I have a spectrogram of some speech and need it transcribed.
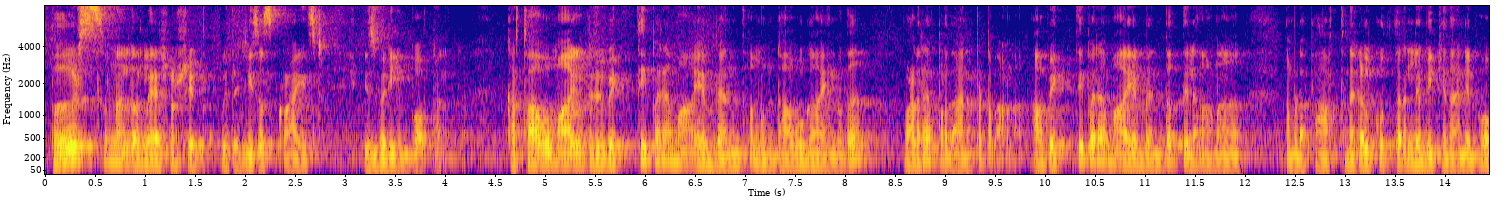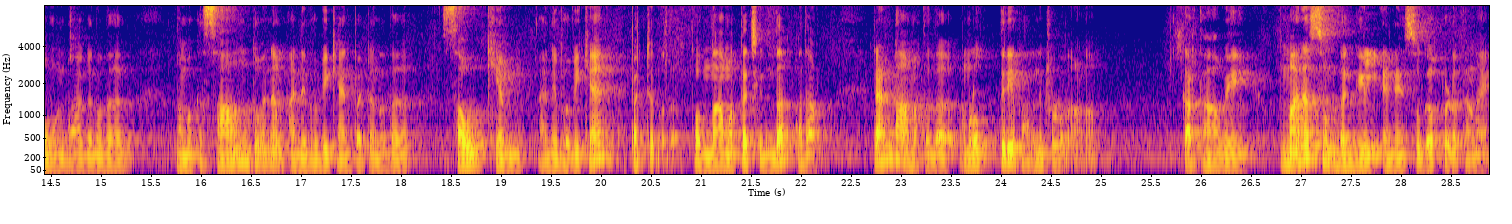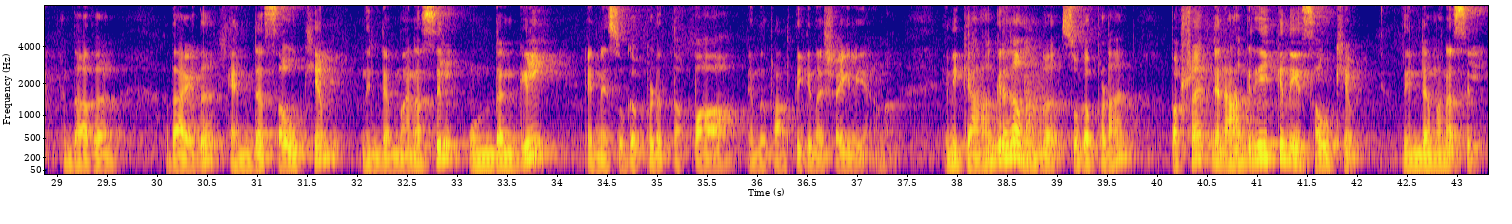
personal relationship with Jesus Christ is very important കർത്താവുമായിട്ടൊരു വ്യക്തിപരമായ ബന്ധമുണ്ടാവുക എന്നത് വളരെ പ്രധാനപ്പെട്ടതാണ്. ആ വ്യക്തിപരമായ ബന്ധത്തിലാണ് നമ്മുടെ പ്രാർത്ഥനകൾക്ക് ഉത്തരം ലഭിക്കുന്ന അനുഭവം ഉണ്ടാകുന്നത്. നമുക്ക് സാന്ത്വനം അനുഭവിക്കാൻ പറ്റുന്നത് സൗഖ്യം അനുഭവിക്കാൻ പറ്റുന്നത്. ഒന്നാമത്തെ ചിന്ത അതാണ്. രണ്ടാമത്തത് നമ്മൾ ഒത്തിരി പറഞ്ഞിട്ടുള്ളതാണ്. കർത്താവെ മനസ്സുണ്ടെങ്കിൽ എന്നെ സുഖപ്പെടുത്തണേ. എന്താ അത്? അതായത് എന്റെ സൗഖ്യം നിന്റെ മനസ്സിൽ ഉണ്ടെങ്കിൽ എന്നെ സുഖപ്പെടുത്തപ്പാ എന്ന് പ്രാർത്ഥിക്കുന്ന ശൈലിയാണ്. എനിക്ക് ആഗ്രഹമുണ്ട് സുഖപ്പെടാൻ പക്ഷേ ഞാൻ ആഗ്രഹിക്കുന്ന ഈ സൗഖ്യം നിന്റെ മനസ്സിൽ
